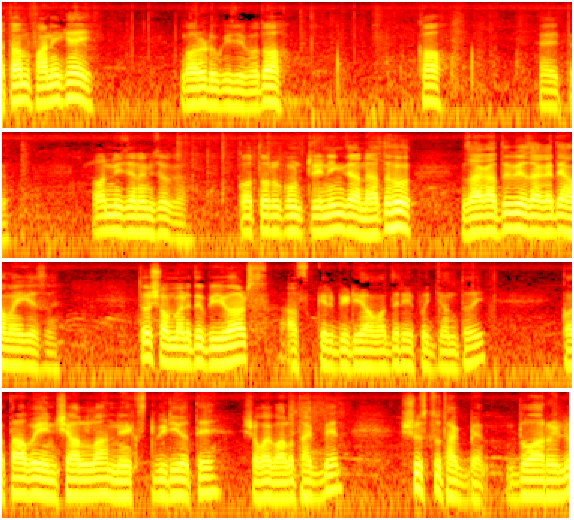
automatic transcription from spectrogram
এতন পানি খাই ঘরে ঢুকি যাব দ। ক। এই তো আমার নিজে নামছো গা কত রকম ট্রেনিং জানা। এত জায়গা তুই জায়গা দিয়ে আমাই গেছে। তো সম্মানিত ভিউয়ার্স আজকের ভিডিও আমাদের এই পর্যন্তই। কথা হবে ইনশাআল্লাহ নেক্সট ভিডিওতে সবাই ভালো থাকবেন, সুস্থ থাকবেন। দোয়া রইল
